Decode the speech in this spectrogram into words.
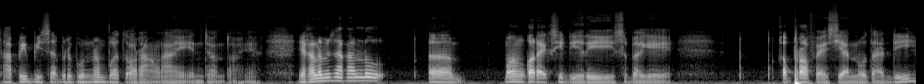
Tapi bisa berguna buat orang lain contohnya. Ya kalau misalkan lu um, mengkoreksi diri sebagai keprofesian lu tadi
